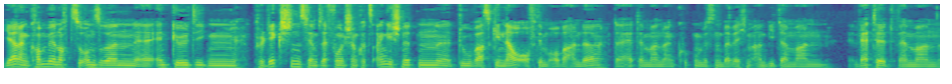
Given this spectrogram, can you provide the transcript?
Ja, dann kommen wir noch zu unseren äh, endgültigen Predictions. Wir haben es ja vorhin schon kurz angeschnitten. Du warst genau auf dem Over-Under. Da hätte man dann gucken müssen, bei welchem Anbieter man wettet, wenn man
